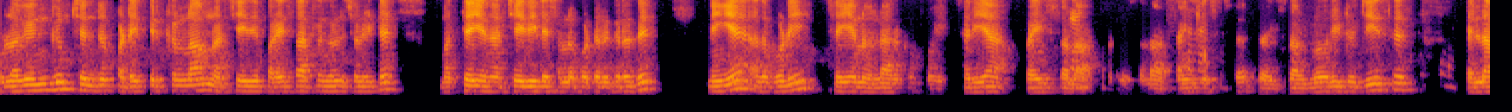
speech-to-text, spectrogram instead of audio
உலகெங்கும் சென்று படைப்பிற்கெல்லாம் நற்செய்தி பறைசாற்றுங்கள்னு சொல்லிட்டு மத்திய நற்செய்தியில சொல்லப்பட்டிருக்கிறது. நீங்க அதபடி செய்யணும் எல்லாருக்கும் போய். சரியா? Praise thank you sister praise glory to Jesus எல்லா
